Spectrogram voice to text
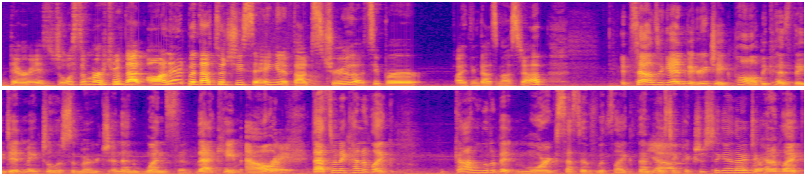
there is Jalissa merch with that on it, but that's what she's saying, and if that's true, that's super I think that's messed up. It sounds again very Jake Paul because they did make Jalissa merch, and then once that came out, Right. that's when it kind of like got a little bit more excessive with like them Yeah. posting pictures together to Right. kind of like s-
